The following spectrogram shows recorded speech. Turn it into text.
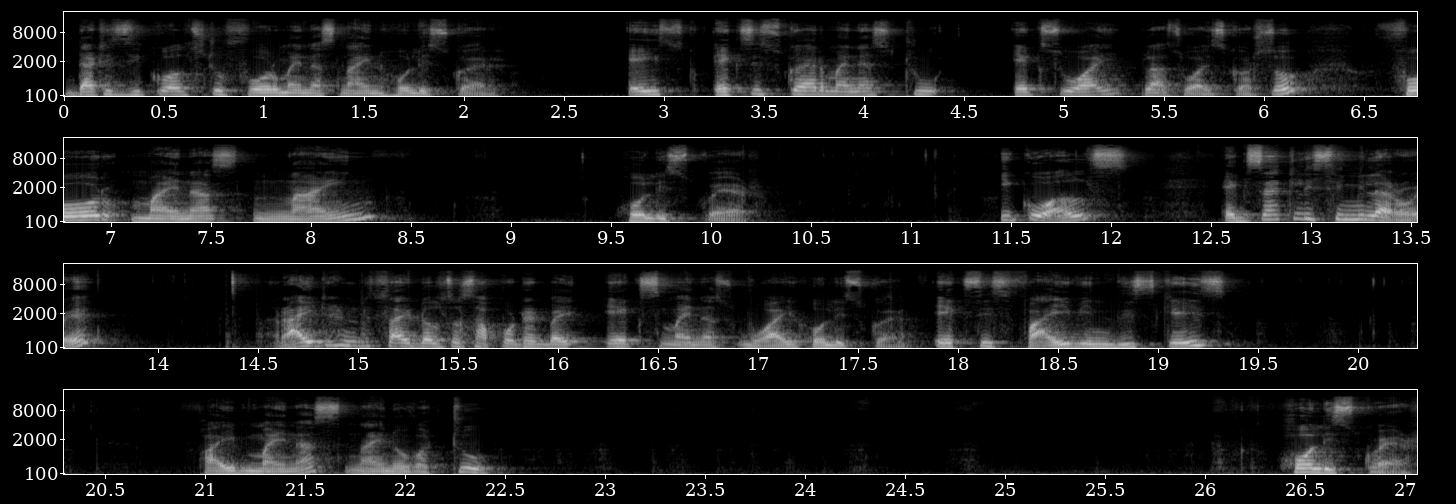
that is equals to 4 minus 9 whole square. x square minus 2 xy plus y square. So 4 minus 9 whole square equals exactly similar way. Right hand side also supported by x minus y whole square. X is 5 in this case. 5 minus 9 over 2 whole square.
